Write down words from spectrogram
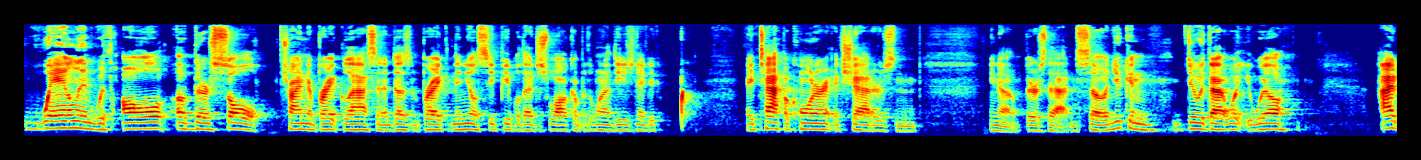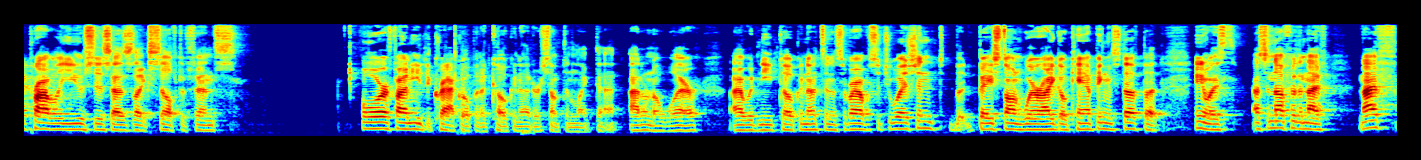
wailing with all of their soul trying to break glass and it doesn't break. And then you'll see people that just walk up with one of these and they, they tap a corner, it shatters and, you know, there's that. And so you can do with that what you will. I'd probably use this as like self-defense. Or if I need to crack open a coconut or something like that. I don't know where I would need coconuts in a survival situation, but based on where I go camping and stuff. But anyways, that's enough for the knife. Knife,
